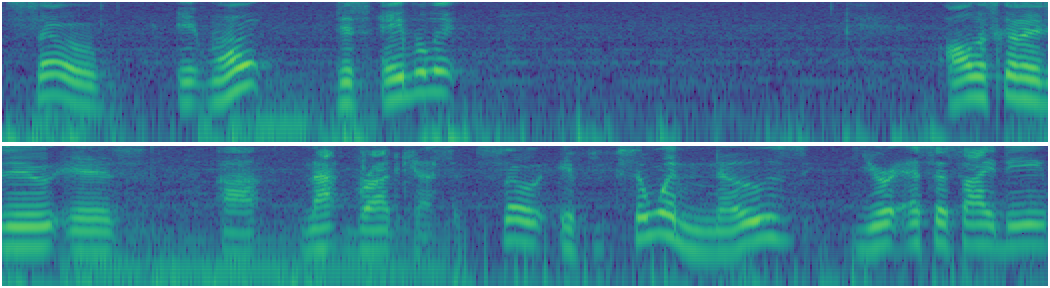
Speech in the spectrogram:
So it won't disable it. All it's going to do is uh, not broadcast it. So if someone knows your SSID,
